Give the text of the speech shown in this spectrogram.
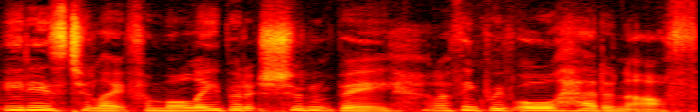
It is too late for Molly, but it shouldn't be. I think we've all had enough.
